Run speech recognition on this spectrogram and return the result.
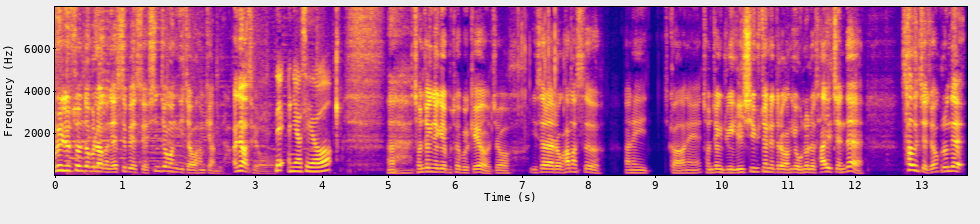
오늘 뉴스 온 더 블락은 SBS의 신정원 기자와 함께합니다. 안녕하세요. 네, 안녕하세요. 아, 전쟁 얘기부터 해볼게요. 저 이스라엘하고 하마스 간의 간에 전쟁 중에 일시 휴전에 들어간 게 오늘로 4일째인데 사흘째죠. 그런데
